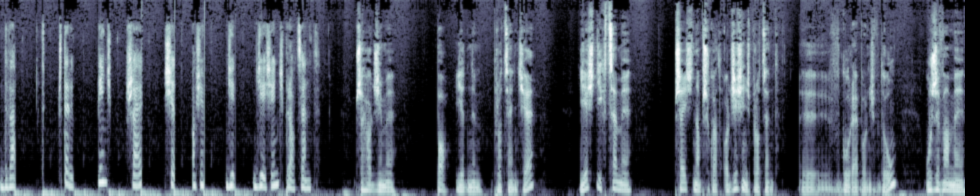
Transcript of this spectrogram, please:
2, 4, 5, 6, 7, 8, 9, 10%. przechodzimy po 1%. Jeśli chcemy przejść na przykład o 10% y, w górę bądź w dół, używamy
